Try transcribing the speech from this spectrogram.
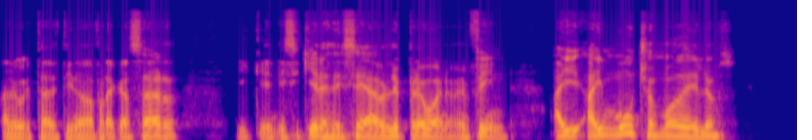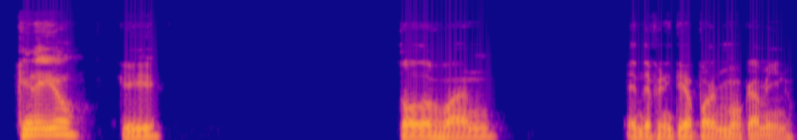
algo que está destinado a fracasar y que ni siquiera es deseable, pero bueno, en fin, hay, hay muchos modelos. Creo que todos van, en definitiva, por el mismo camino.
